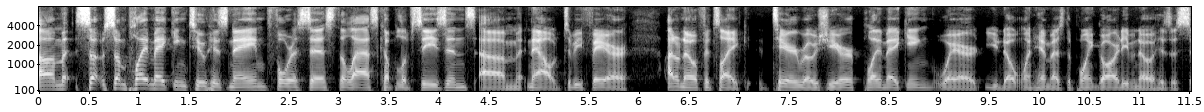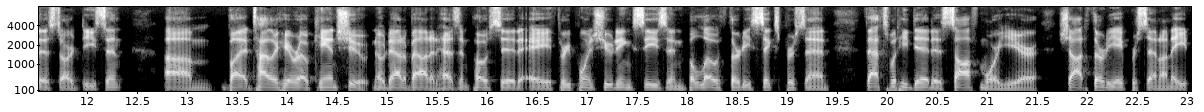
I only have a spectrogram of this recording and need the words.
Um, so, some playmaking to his name, four assists the last couple of seasons. Um, now, to be fair, I don't know if it's like Terry Rozier playmaking, where you don't want him as the point guard, even though his assists are decent. Um, but Tyler Herro can shoot, no doubt about it. Hasn't posted a three point shooting season below 36%. That's what he did his sophomore year. Shot 38% on eight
